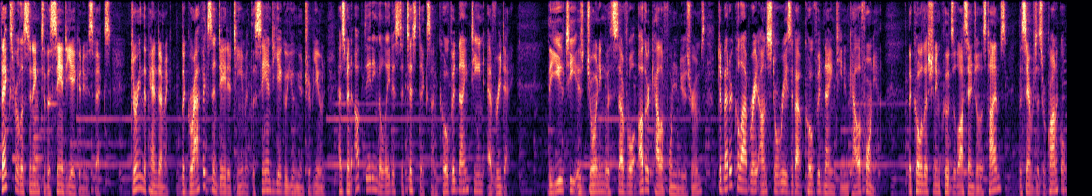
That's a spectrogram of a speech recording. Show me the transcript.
Thanks for listening to the San Diego News Fix. During the pandemic, the graphics and data team at the San Diego Union Tribune has been updating the latest statistics on COVID 19 every day. The UT is joining with several other California newsrooms to better collaborate on stories about COVID 19 in California. The coalition includes the Los Angeles Times, the San Francisco Chronicle,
